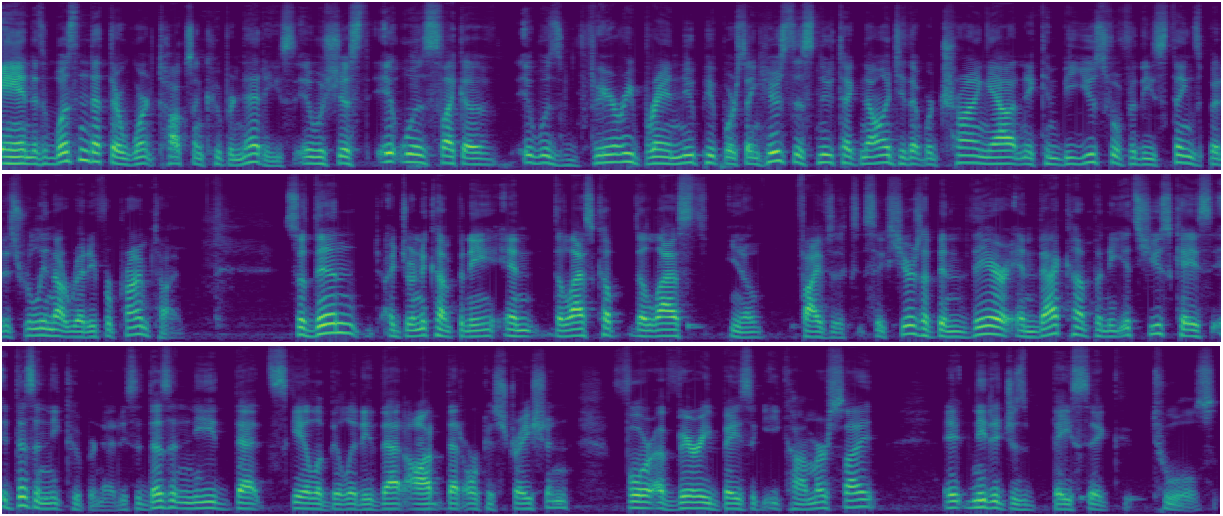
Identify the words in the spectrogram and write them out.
and it wasn't that there weren't talks on kubernetes it was just it was like a it was very brand new. People were saying here's this new technology that we're trying out and it can be useful for these things but it's really not ready for prime time so then i joined a company and the last couple the last you know five six, six years i've been there and that company its use case it doesn't need kubernetes. It doesn't need that scalability that that orchestration for a very basic e-commerce site. It needed just basic tools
